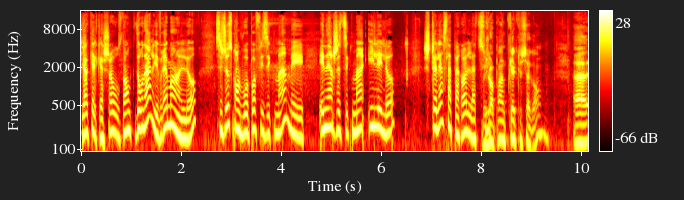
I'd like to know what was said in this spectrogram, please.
il y a quelque chose. Donc Donald est vraiment là. C'est juste qu'on le voit pas physiquement, mais énergétiquement, il est là. Je te laisse la parole là-dessus. Je vais prendre quelques secondes. Euh,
